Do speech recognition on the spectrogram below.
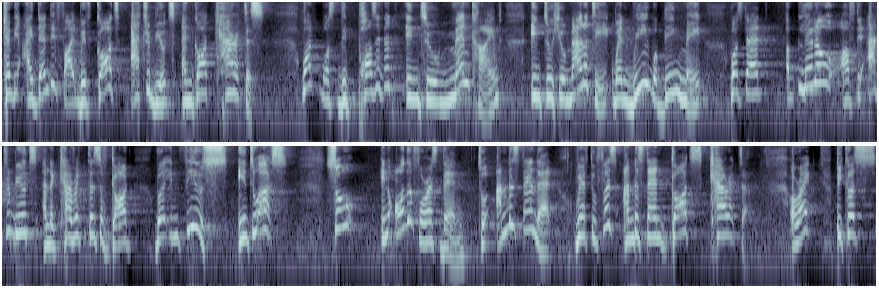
can be identified with God's attributes and God's characters. What was deposited into mankind, into humanity, when we were being made, was that a little of the attributes and the characters of God were infused into us. So in order for us then to understand that, we have to first understand God's character. All right? Because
